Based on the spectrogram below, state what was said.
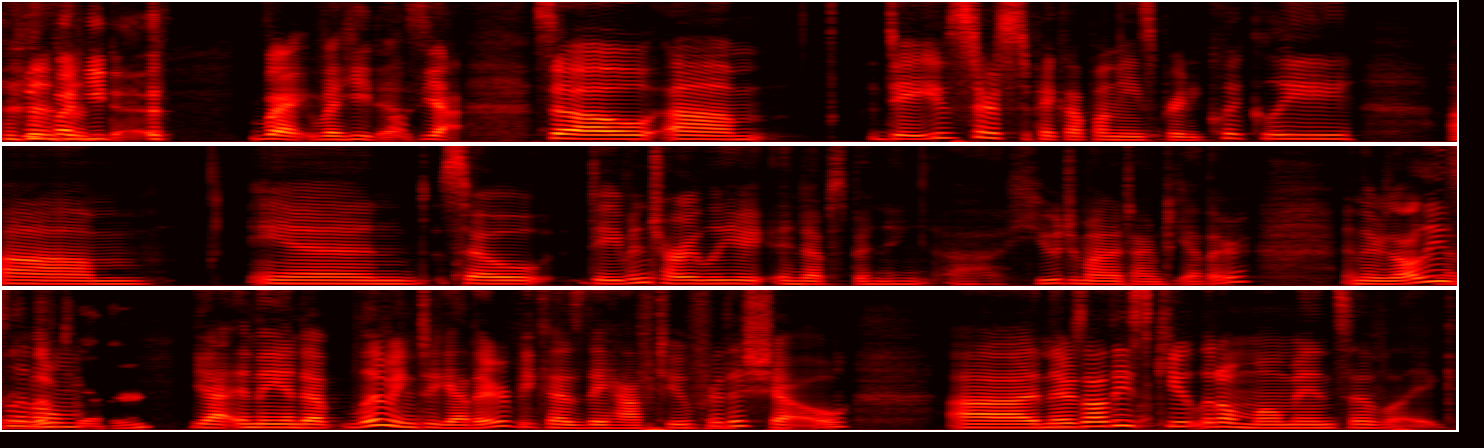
but he does. Right, but he does, yeah. So um, Dave starts to pick up on these pretty quickly. Um, and so Dave and Charlie end up spending a huge amount of time together. And there's all these little. Yeah, and they end up living together because they have to for Mhm. the show. Uh, and there's all these cute little moments of like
